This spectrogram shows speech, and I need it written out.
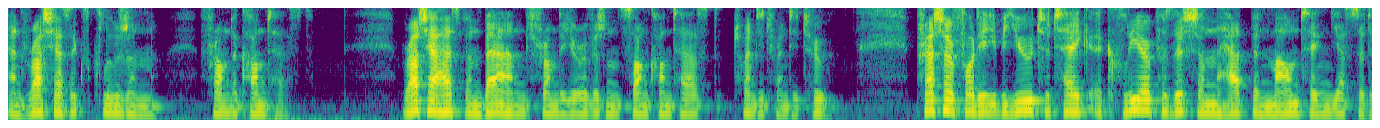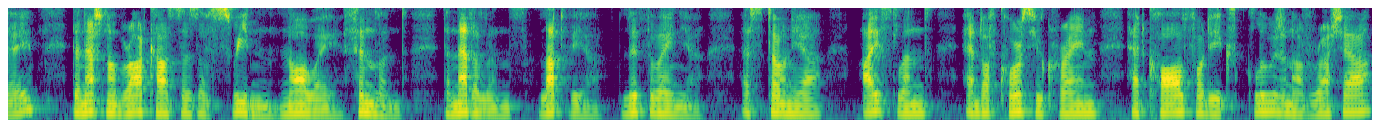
and Russia's exclusion from the contest. Russia has been banned from the Eurovision Song Contest 2022. Pressure for the EBU to take a clear position had been mounting yesterday. The national broadcasters of Sweden, Norway, Finland, the Netherlands, Latvia, Lithuania, Estonia, Iceland, and of course Ukraine had called for the exclusion of Russia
